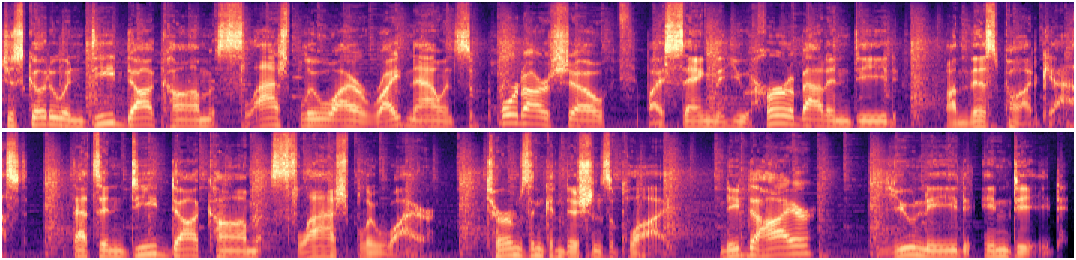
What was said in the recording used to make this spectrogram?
Just go to Indeed.com slash BlueWire right now and support our show by saying that you heard about Indeed on this podcast. That's Indeed.com slash BlueWire. Terms and conditions apply. Need to hire? You need Indeed.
